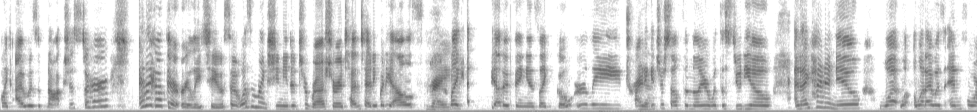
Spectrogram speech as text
like I was obnoxious to her. And I got there early too, so it wasn't like she needed to rush or attend to anybody else. Right. Like the other thing is like go early try yeah. to get yourself familiar with the studio and i kind of knew what, what what i was in for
